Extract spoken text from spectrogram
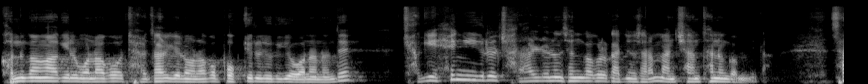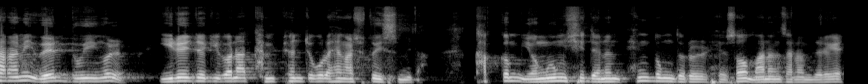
건강하기를 원하고 잘 살기를 원하고 복지를 누리기 원하는데 자기 행위를 잘하려는 생각을 가진 사람 많지 않다는 겁니다. 사람이 웰두잉을 이례적이거나 단편적으로 행할 수도 있습니다. 가끔 영웅시되는 행동들을 해서 많은 사람들에게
